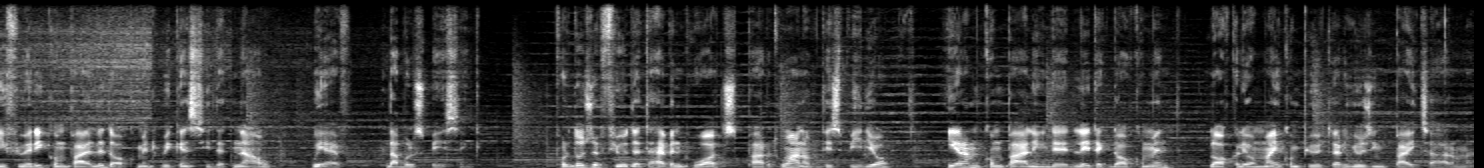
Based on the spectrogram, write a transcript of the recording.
If we recompile the document, we can see that now we have double spacing. For those of you that haven't watched part 1 of this video, here I'm compiling the LaTeX document locally on my computer using PyCharm.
